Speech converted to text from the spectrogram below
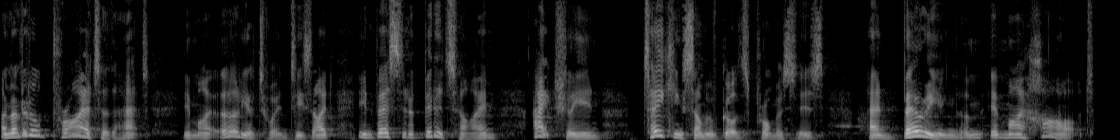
And a little prior to that, in my earlier 20s, I'd invested a bit of time actually in taking some of God's promises and burying them in my heart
